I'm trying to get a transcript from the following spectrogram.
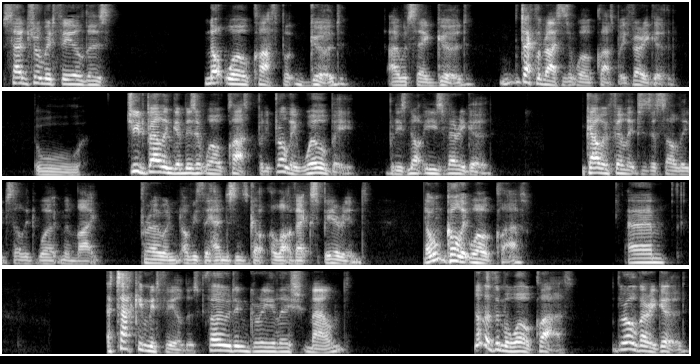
central midfielders, not world class, but good. I would say good. Declan Rice isn't world class, but he's very good. Ooh. Jude Bellingham isn't world class, but he probably will be. But he's not. He's very good. Kalvin Phillips is a solid, solid workman like pro, and obviously Henderson's got a lot of experience. I won't call it world class. Um, attacking midfielders: Foden, Grealish, Mount. None of them are world class, but they're all very good.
